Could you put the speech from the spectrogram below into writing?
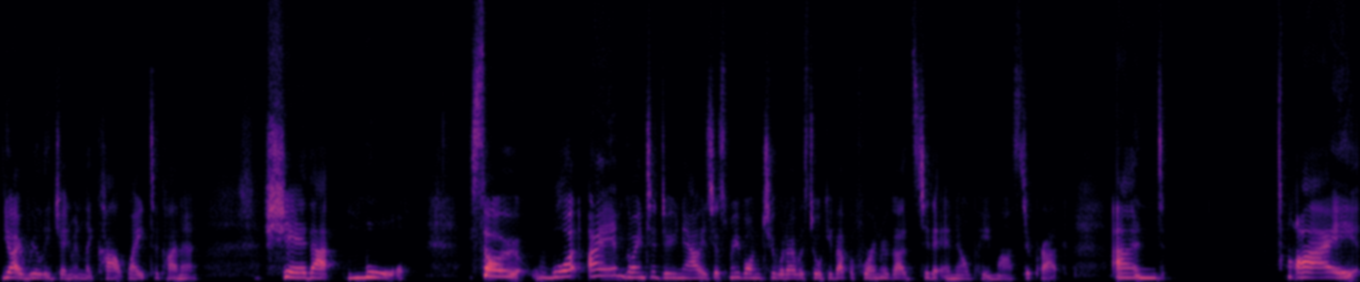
yeah, I really genuinely can't wait to kind of share that more. So, what I am going to do now is just move on to what I was talking about before in regards to the NLP Master Prac. And I,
